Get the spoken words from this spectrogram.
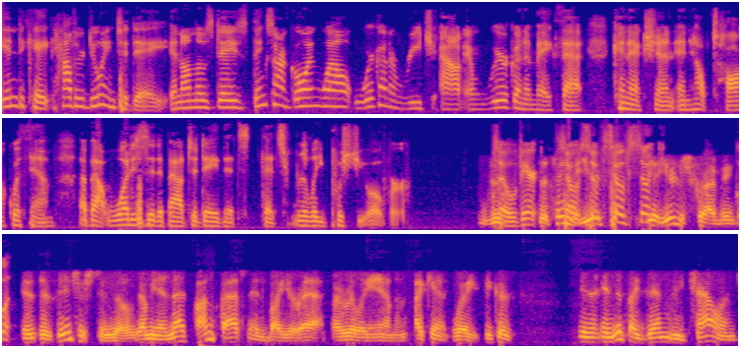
indicate how they're doing today. And on those days things aren't going well, we're going to reach out and we're going to make that connection and help talk with them about what is it about today that's that's really pushed you over. The, so very the thing so, that you're, so, so, so yeah, you're describing is, is interesting though. I mean, and that I'm fascinated by your app. I really am, and I can't wait because in, in this identity challenge,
